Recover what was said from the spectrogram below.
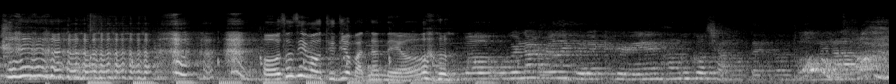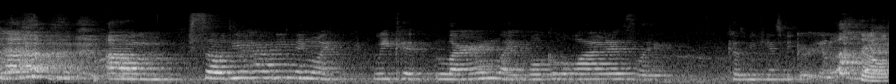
어, 선생님하고 드디어 만났네요. Well, we're not really good at Korean. 한국어 잘못해요. um, so do you have anything like we could learn, like vocal wise, like because we can't speak Korean? 어,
